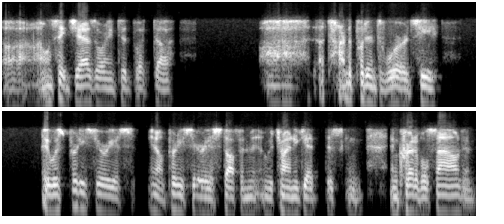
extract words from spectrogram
Uh, I won't say jazz oriented, but uh, uh, it's hard to put into words. He, it was pretty serious, you know, pretty serious stuff, and we we're trying to get this in, incredible sound. And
